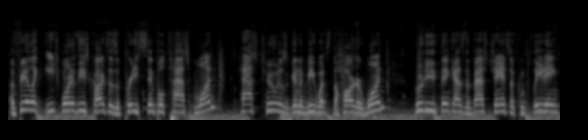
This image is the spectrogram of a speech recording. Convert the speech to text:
I feel like each one of these cards has a pretty simple task one. Task two is going to be what's the harder one. Who do you think has the best chance of completing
